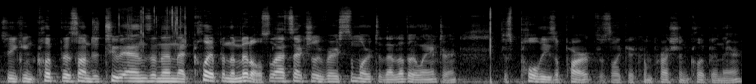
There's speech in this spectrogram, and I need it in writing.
So you can clip this onto two ends and then that clip in the middle. So that's actually very similar to that other lantern. Just pull these apart. There's like a compression clip in there.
